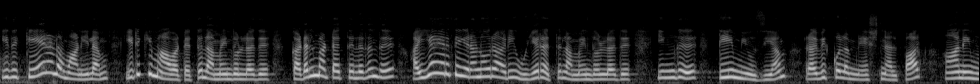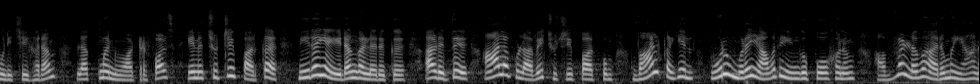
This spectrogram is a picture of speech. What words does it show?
இது கேரள மாநிலம் இடுக்கி மாவட்டத்தில் அமைந்துள்ளது. கடல் மட்டத்திலிருந்து ஐயாயிரத்தி இருநூறு அடி உயரத்தில் அமைந்துள்ளது. இங்கு tea museum Eravikulam national park Anamudi சிகரம் லக்மன் வாட்டர் ஃபால்ஸ் என சுற்றி பார்க்க நிறைய இடங்கள் இருக்கு. அடுத்து ஆலப்புழாவை சுற்றி பார்ப்போம். வாழ்க்கையில் ஒரு முறையாவது இங்கு போகணும். அவ்வளவு அருமையான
